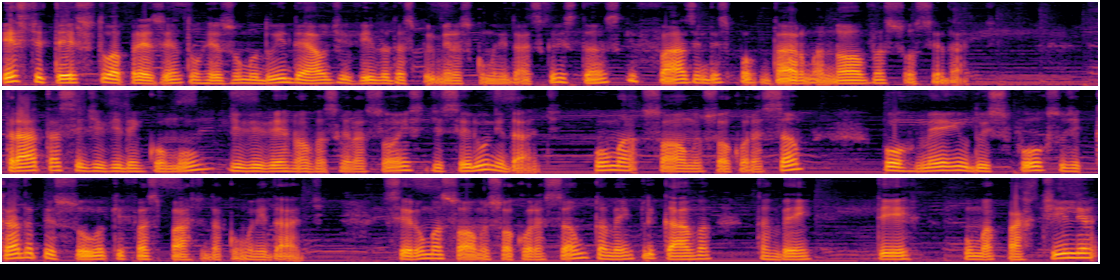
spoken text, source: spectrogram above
Este texto apresenta um resumo do ideal de vida das primeiras comunidades cristãs que fazem despontar uma nova sociedade. Trata-se de vida em comum, de viver novas relações, de ser unidade, uma só alma e um só coração, por meio do esforço de cada pessoa que faz parte da comunidade. Ser uma só alma e um só coração também implicava também ter uma partilha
